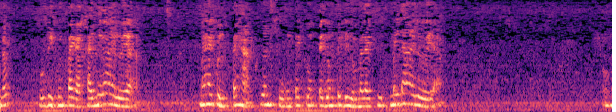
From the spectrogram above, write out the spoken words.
แล้วปกติคุณไปกับใครไม่ได้เลยอะไม่ให้คุณไปหาเพื่อนฝูงไปกงไปดงไปดื่มอะไรคือไม่ได้เลยอะโอ้โห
